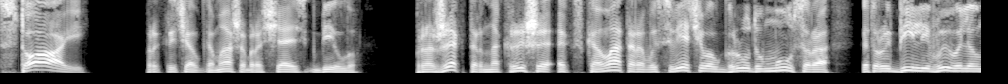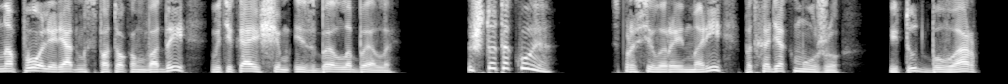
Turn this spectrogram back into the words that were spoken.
«Стой!» — прокричал Гамаш, обращаясь к Биллу. Прожектор на крыше экскаватора высвечивал груду мусора, который Билли вывалил на поле рядом с потоком воды, вытекающим из Белла-Беллы. «Что такое?» — спросила Рейн-Мари, подходя к мужу. И тут Бувар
